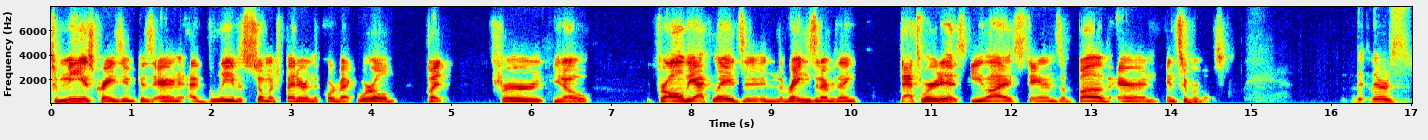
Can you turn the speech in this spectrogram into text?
to me is crazy because Aaron, I believe, is so much better in the quarterback world. But for you know, for all the accolades and the rings and everything, that's where it is. Eli stands above Aaron in Super Bowls. There's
